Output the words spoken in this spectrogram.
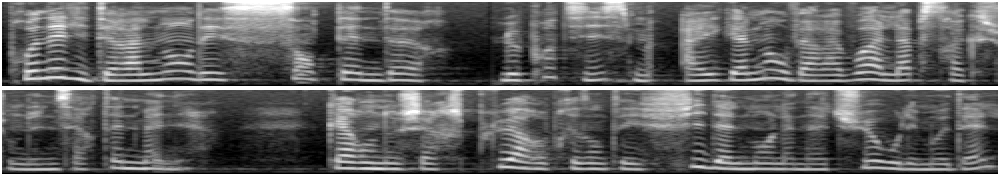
prenait littéralement des centaines d'heures. Le pointillisme a également ouvert la voie à l'abstraction d'une certaine manière, car on ne cherche plus à représenter fidèlement la nature ou les modèles.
